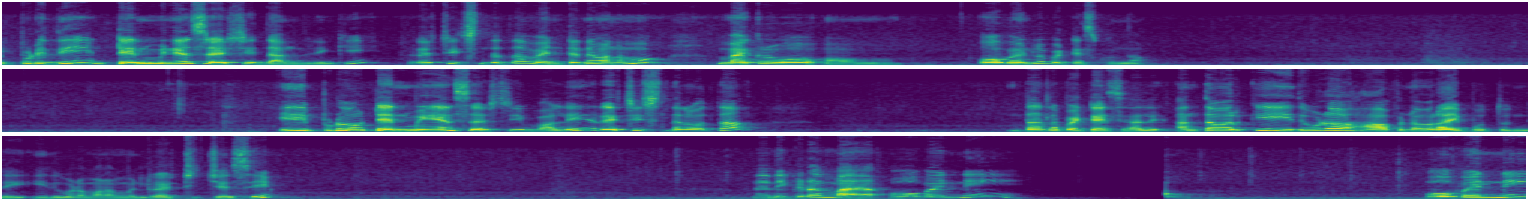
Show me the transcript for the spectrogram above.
ఇప్పుడు ఇది టెన్ మినిట్స్ రెస్ట్ ఇద్దాం దీనికి. రెస్ట్ ఇచ్చిన తర్వాత వెంటనే మనము మైక్రో ఓవెన్లో పెట్టేసుకుందాం. ఇది ఇప్పుడు టెన్ మినిట్స్ రెస్ట్ ఇవ్వాలి. రెస్ట్ ఇచ్చిన తర్వాత దాంట్లో పెట్టేసేయాలి. అంతవరకు ఇది కూడా హాఫ్ అన్ అవర్ అయిపోతుంది. ఇది కూడా మనం రెస్ట్ ఇచ్చేసి. నేను ఇక్కడ ఓవెన్ని ఓవెన్ని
